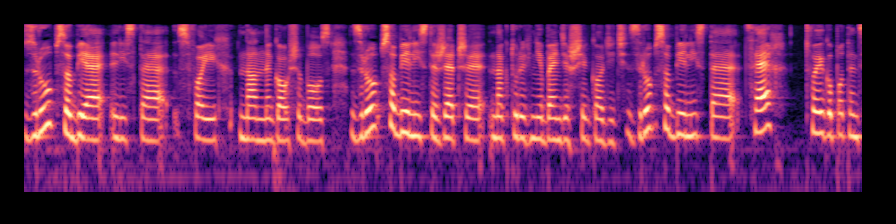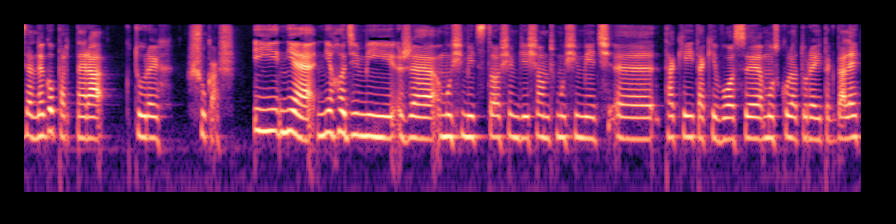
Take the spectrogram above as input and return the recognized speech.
Zrób sobie listę swoich non-negotiables, zrób sobie listę rzeczy, na których nie będziesz się godzić, zrób sobie listę cech Twojego potencjalnego partnera, których szukasz. I nie, nie chodzi mi, że musi mieć 180, musi mieć e, takie i takie włosy, muskulaturę i tak dalej.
